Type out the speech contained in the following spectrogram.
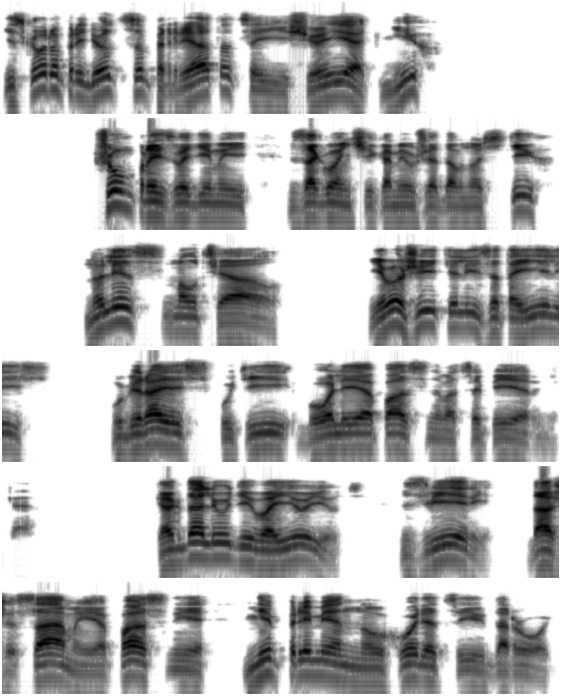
и скоро придется прятаться еще и от них. Шум, производимый загонщиками, уже давно стих, но лес молчал. Его жители затаились, убираясь с пути более опасного соперника. Когда люди воюют, звери, даже самые опасные, непременно уходят с их дороги.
